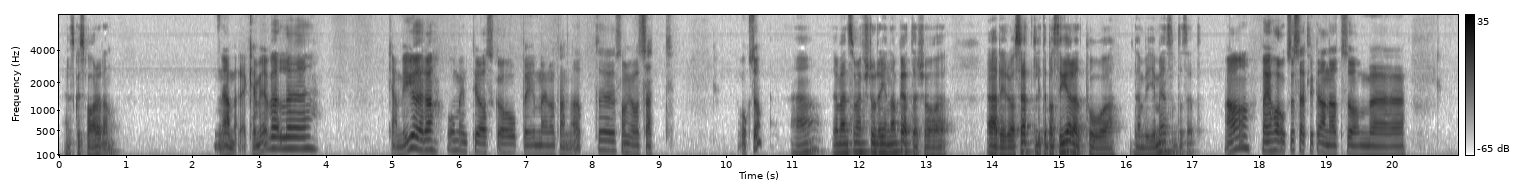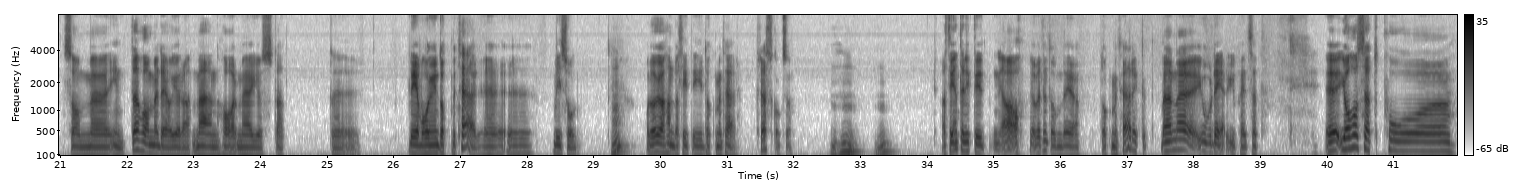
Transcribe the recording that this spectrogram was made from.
Eller ska vi spara den? Nej men det kan vi väl eh, kan vi göra om inte jag ska hoppa in med något annat eh, som jag har sett också. Ja, men som jag förstod det innan Peter så är det du har sett lite baserat på den vi gemensamt har sett. Ja, men jag har också sett lite annat som eh, som inte har med det att göra men har med just att det var ju en dokumentär vi såg. Mm. Och då har jag hamnat lite i dokumentärträsk också. Mhm. Mm. Fast det är inte riktigt, ja, jag vet inte om det är dokumentär riktigt. Men eh, jo, det är det ju på ett sätt. Eh, jag har sett på,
